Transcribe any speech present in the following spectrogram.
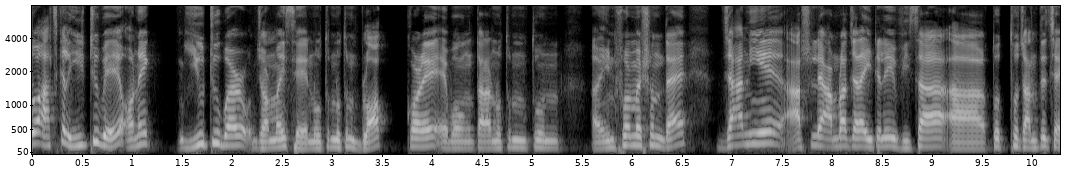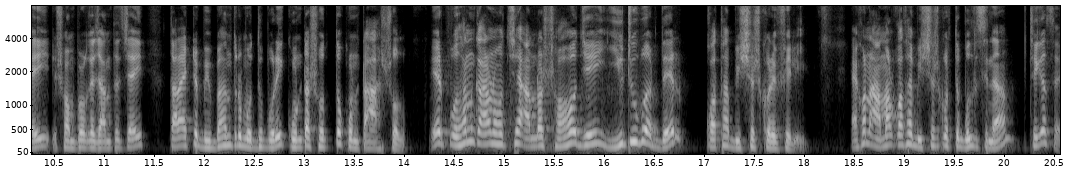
তো আজকাল ইউটিউবে অনেক ইউটিউবার জন্মাইছে, নতুন নতুন ব্লগ করে এবং তারা নতুন নতুন ইনফরমেশন দেয়, যা নিয়ে আসলে আমরা যারা ইটালির ভিসা তথ্য জানতে চাই, সম্পর্কে জানতে চাই, তারা একটা বিভ্রান্তর মধ্যে পড়ি, কোনটা সত্য, কোনটা আসল। এর প্রধান কারণ হচ্ছে আমরা সহজেই ইউটিউবারদের কথা বিশ্বাস করে ফেলি। এখন আমার কথা বিশ্বাস করতে বলতেছি না, ঠিক আছে?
